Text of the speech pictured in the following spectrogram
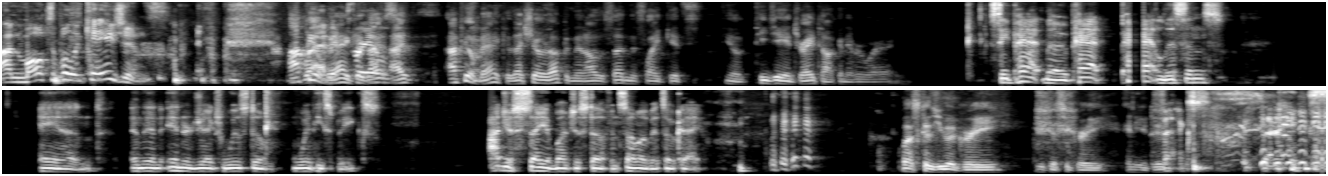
on multiple occasions. I feel Rabbit bad because I, I I feel bad because I showed up and then all of a sudden it's like it's you know TJ and Trey talking everywhere. See, Pat though, Pat Pat listens and and then interjects wisdom when he speaks. I just say a bunch of stuff and some of it's okay. Well, that's because you agree, you disagree, and you do. Facts. Facts.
